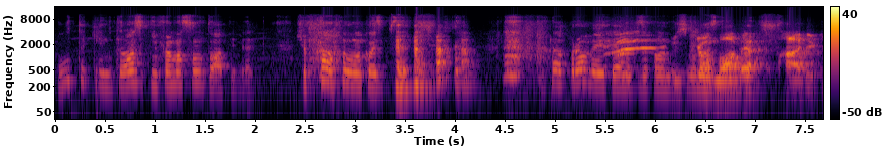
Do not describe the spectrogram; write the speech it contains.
Puta que. Nossa, que informação top, velho. Deixa eu falar uma coisa pra você. Aproveitando que você falando desse negócio. que o nome é Fárico.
